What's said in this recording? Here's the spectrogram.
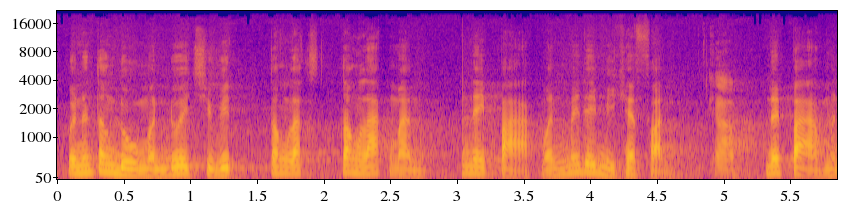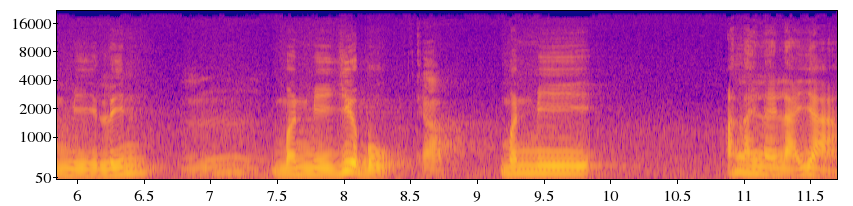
เพราะฉะนั้นต้องดูมันด้วยชีวิตต้องรักต้องรักมันในปากมันไม่ได้มีแค่ฟัน ในปากมันมีลิ้นอืมมันมีเยื่อบุครับมันมีอะไรหลาย ๆ อย่าง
